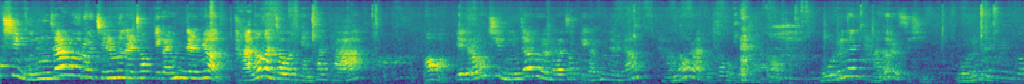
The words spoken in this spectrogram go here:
혹시 문장으로 질문을 적기가 힘들면 단어만 적어도 괜찮다. 어, 얘들아 혹시 문장으로 내가 적기가 힘들면 단어라도 적어보세요. 모르는 단어를 쓰시면 돼요. 모르는 단어.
